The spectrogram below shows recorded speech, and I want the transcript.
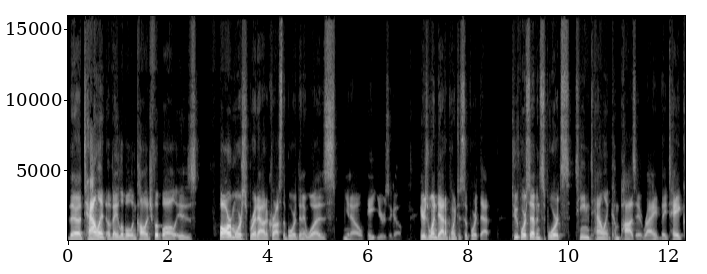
the talent available in college football is far more spread out across the board than it was, you know, eight years ago. Here's one data point to support that. 247 Sports team talent composite, right? They take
